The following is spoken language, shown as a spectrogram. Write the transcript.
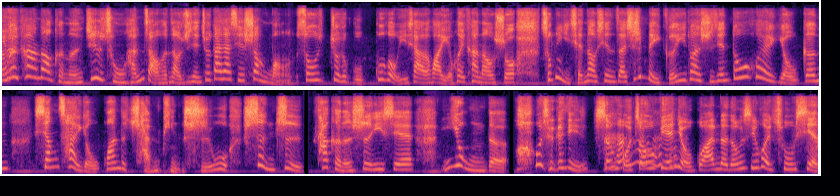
你会看到，可能就是从很早很早之前，就大家其实上网搜，就是谷 Google 一下的话，也会看到说，从以前到现在，其实每隔一段时间都会有跟香菜有关的产品、食物，甚至它可能是一些用的，或者跟你生活周边有关的东西会出。现，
